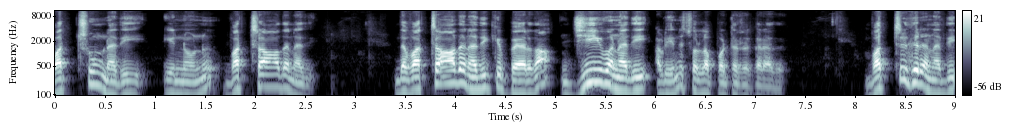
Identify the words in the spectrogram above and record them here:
வற்றும் நதி இன்னொன்று வற்றாத நதி. இந்த வற்றாத நதிக்கு பேர் தான் ஜீவ நதி அப்படின்னு சொல்லப்பட்டிருக்கிறது. வற்றுகிற நதி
